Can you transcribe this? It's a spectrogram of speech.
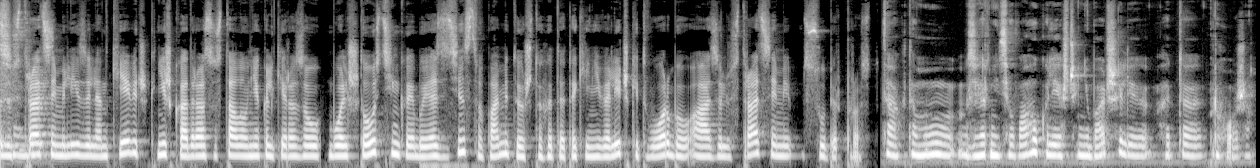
ілюстрацыямі ліза лянкевич кніжка адразу стала ў некалькі разоў больш тоўсценькая бо я з дзяцінства памятаю што гэта такі невялічкі твор быў а з ілюстрацыямі супер прост так таму звярніце ўвагу калі яшчэ не бачылі гэта прыгожа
